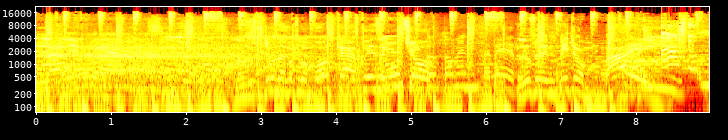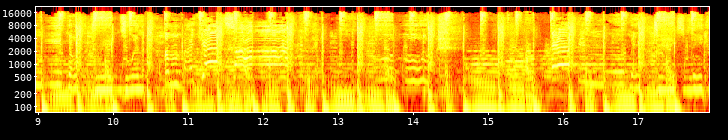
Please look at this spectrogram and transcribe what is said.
La de Francia. Nos escuchamos en el próximo podcast. Cuídense mucho. Nos vemos en Patreon. Bye. I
